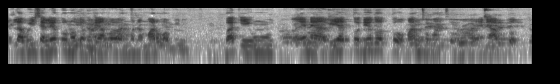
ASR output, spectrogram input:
એટલા પૈસા લેતો નહોતો ને જેમ મને મારવા માંડ્યું. બાકી હું એને વ્યાજ તો દેતો જ તો પાંચસો પાંચસો એને આપતો જ તો.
